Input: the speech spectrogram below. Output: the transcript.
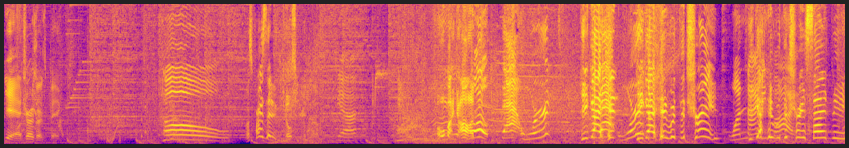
Yeah, Charizard's big. Oh, I'm surprised they didn't kill screen though. yeah. Oh my god! Whoa, that worked. He got That hit. He got hit with the Trey. One He got hit with the Trey side B.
